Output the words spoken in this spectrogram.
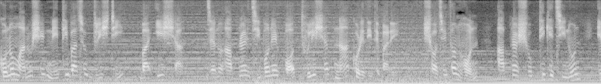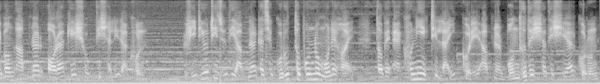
কোনো মানুষের নেতিবাচক দৃষ্টি বা ঈর্ষা যেন আপনার জীবনের পথ ধূলিসাৎ না করে দিতে পারে। সচেতন হন আপনার শক্তিকে চিনুন এবং আপনার অরাকে শক্তিশালী রাখুন। ভিডিওটি যদি আপনার কাছে গুরুত্বপূর্ণ মনে হয়, তবে এখনই একটি লাইক করে আপনার বন্ধুদের সাথে শেয়ার করুন,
